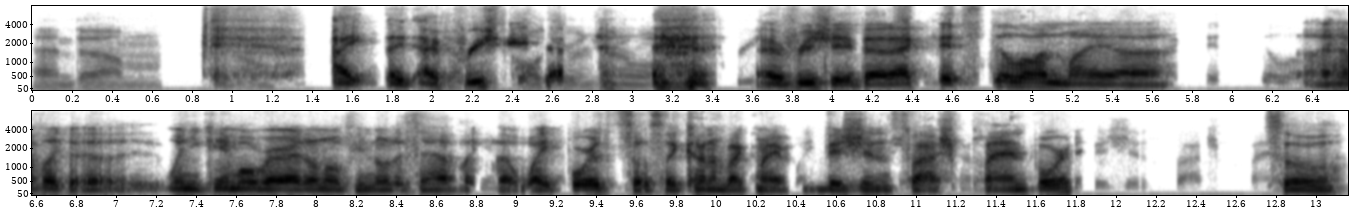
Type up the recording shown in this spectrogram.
and um, you know, I, I, I appreciate that. I appreciate that. It's still on my. uh I have like a when you came over. I don't know if you noticed. I have like a whiteboard, so it's like kind of like my vision slash plan board. So.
